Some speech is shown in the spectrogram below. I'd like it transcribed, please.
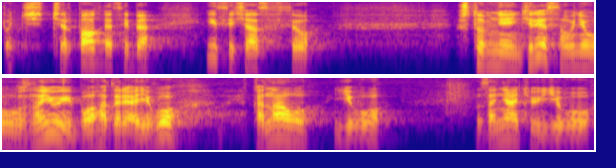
почерпал для себя. И сейчас все что мне интересно, у него узнаю, и благодаря его каналу, его занятию, его,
